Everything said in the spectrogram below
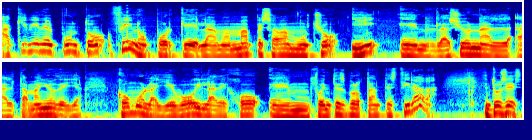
Aquí viene el punto fino, porque la mamá pesaba mucho y en relación al, al tamaño de ella, cómo la llevó y la dejó en fuentes brotantes tirada. Entonces,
